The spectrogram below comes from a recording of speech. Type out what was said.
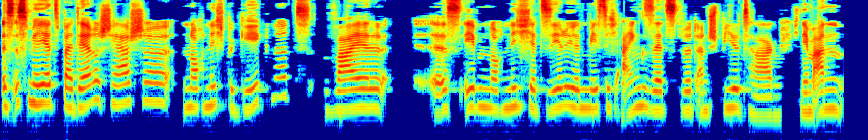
Es ist mir jetzt bei der Recherche noch nicht begegnet, weil es eben noch nicht jetzt serienmäßig eingesetzt wird an Spieltagen. Ich nehme an,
